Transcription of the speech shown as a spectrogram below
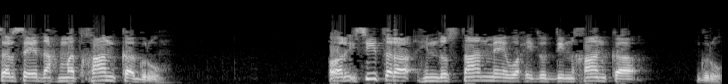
سر سید احمد خان کا گروہ، اور اسی طرح ہندوستان میں وحید الدین خان کا گروہ۔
